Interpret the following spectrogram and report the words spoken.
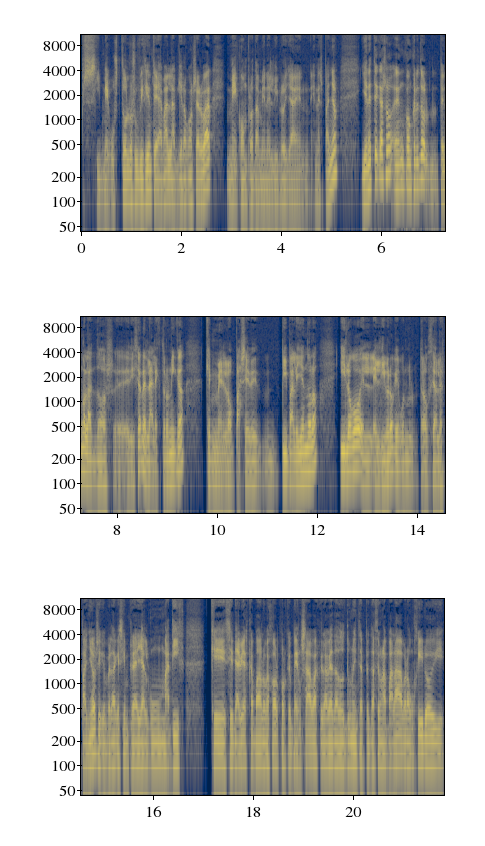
si me gustó lo suficiente y además la quiero conservar, me compro también el libro ya en, español. Y en este caso, en concreto, tengo las dos eh, ediciones, la electrónica, que me lo pasé de pipa leyéndolo, y luego el, libro, que bueno, traducido al español, sí que es verdad que siempre hay algún matiz que se te había escapado a lo mejor porque pensabas que le había dado tú una interpretación, una palabra, un giro, y,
